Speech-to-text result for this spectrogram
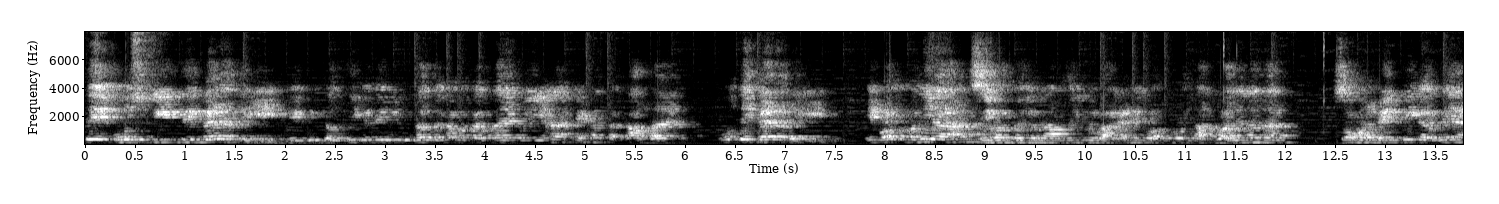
ਤੇ ਉਸ ਚੀਜ਼ ਤੇ ਮਿਹਨਤ ਦੀ ਜੇ ਕੋਈ ਗਲਤੀ ਕਿਤੇ ਵੀ ਗਲਤ ਕੰਮ ਕਰਦਾ ਹੈ, ਕੋਈ ਹੈ ਨਾ ਕਿਹੜਾ ਧੱਕਾ ਹੁੰਦਾ ਹੈ, ਉਹ ਤੇ ਮਿਹਨਤ ਦੀ ਇਹ ਬਹੁਤ ਵਧੀਆ ਸੇਵਾ ਪ੍ਰੋਗਰਾਮ ਸਿੰਘ ਨਿਭਾ ਰਹੇ ਨੇ, ਬਹੁਤ ਬਹੁਤ ਧੰਨਵਾਦ ਇਹਨਾਂ ਦਾ। ਸੋ ਹੁਣ ਬੇਨਤੀ ਕਰਦੇ ਆ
